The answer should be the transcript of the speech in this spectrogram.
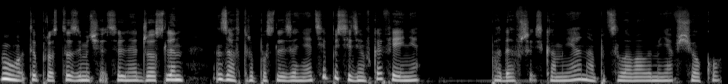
«О, ты просто замечательная, Джослин. Завтра после занятий посидим в кофейне». Подавшись ко мне, она поцеловала меня в щеку.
